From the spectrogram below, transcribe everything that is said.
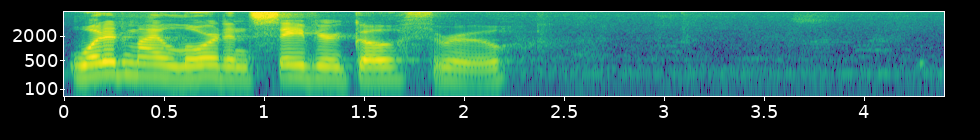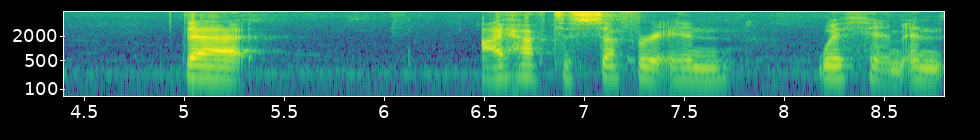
what did my Lord and Savior go through that I have to suffer in with him. And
